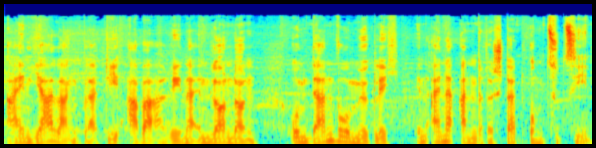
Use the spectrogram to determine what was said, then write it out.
Ein Jahr lang bleibt die ABBA Arena in London, um dann womöglich in eine andere Stadt umzuziehen.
